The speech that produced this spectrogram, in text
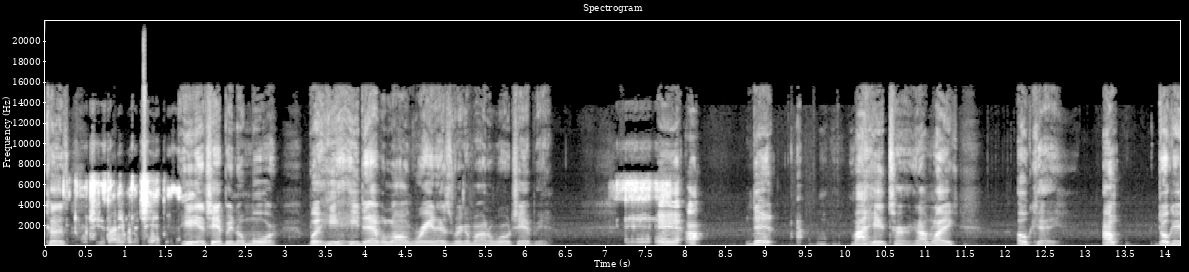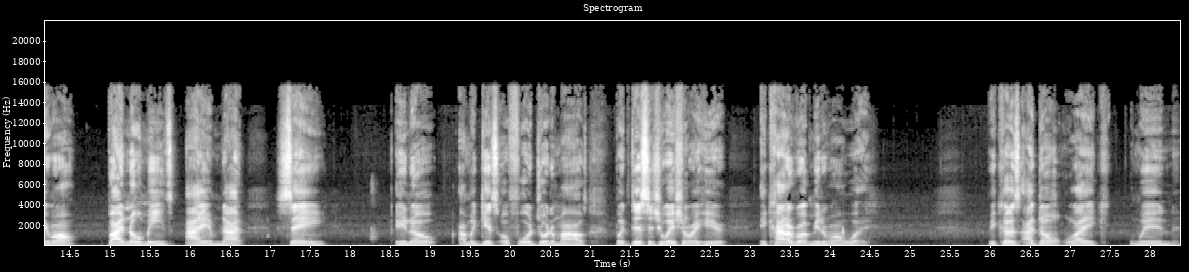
Cause Which he's not even a champion. he ain't a champion no more, but he he did have a long reign as Ring of Honor World Champion. Mhm. And I, then my head turned, and I'm like, okay, I'm. Don't get me wrong. By no means, I am not saying, you know, I'm against or for Jordan Myles, but this situation right here, it kind of rubbed me the wrong way. Because I don't like when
